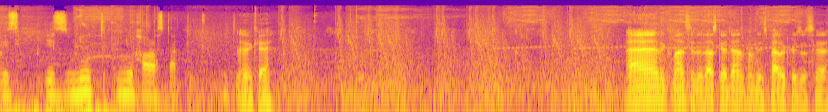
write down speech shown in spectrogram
This is new t- new harass tactic. Okay. And the command center does go down from these battle cruisers here,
